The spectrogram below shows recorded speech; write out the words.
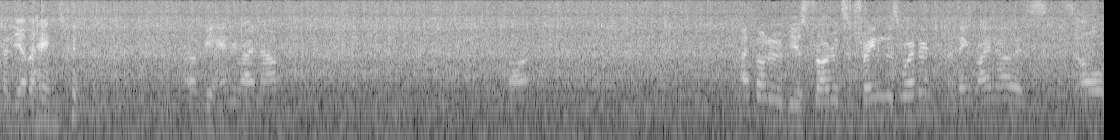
on the other hand. that would be handy right now. But I thought it would be a struggle to train in this weather. I think right now it's, it's all,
